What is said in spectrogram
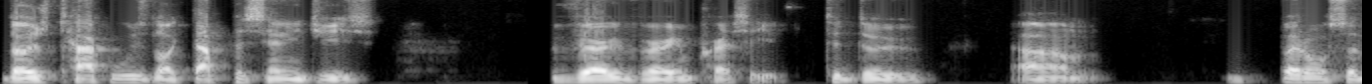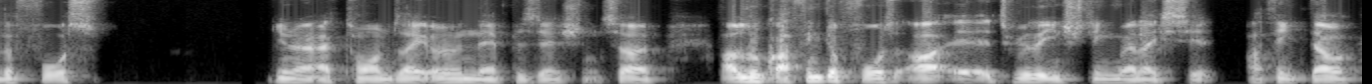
those tackles like that percentage is very very impressive to do. Um, but also the Force you know, at times they earn their possession. So, uh, look, I think the force. Uh, it's really interesting where they sit. I think they'll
